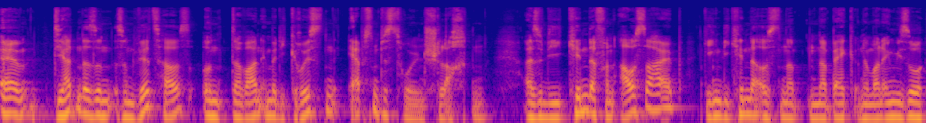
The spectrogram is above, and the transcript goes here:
ähm, die hatten da so ein, so ein Wirtshaus und da waren immer die größten Erbsenpistolenschlachten. Also die Kinder von außerhalb gegen die Kinder aus Nabeck. Und da waren irgendwie so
